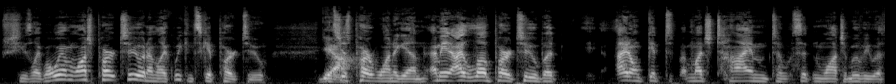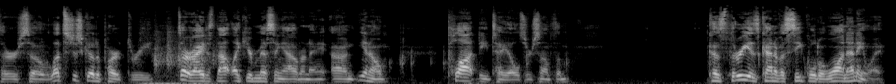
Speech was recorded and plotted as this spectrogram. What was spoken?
she's like, well, we haven't watched part two. And I'm like, we can skip part two. Yeah. It's just part one again. I mean, I love part two, but I don't get much time to sit and watch a movie with her. So let's just go to part three. It's all right. It's not like you're missing out on any, on you know, plot details or something. Because three is kind of a sequel to one anyway.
